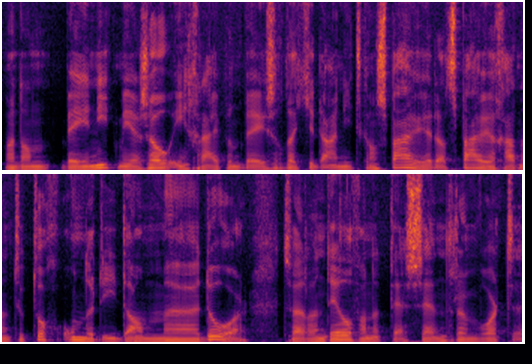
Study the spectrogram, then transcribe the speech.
Maar dan ben je niet meer zo ingrijpend bezig dat je daar niet kan spuien. Dat spuien gaat natuurlijk toch onder die dam uh, door. Terwijl een deel van het testcentrum wordt uh,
